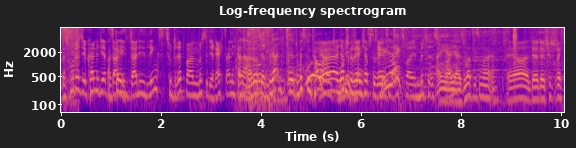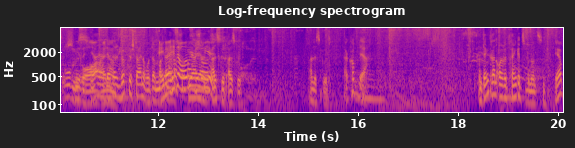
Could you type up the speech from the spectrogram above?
Das Gute ist, ihr könntet jetzt, Was da die, da die links zu dritt waren, müsstet ihr rechts eigentlich ganz Na gut los, jetzt. pushen. Ja, äh, du bist in Tower Ja, ich hab's gesehen, ich hab's gesehen. zwei, Mitte ist frei. Ja, ja, sowas ist immer Ja, der, der Typ rechts oben ist. Boah, ja, ja, der, Alter. der wirft mir Steine runter. Ey, mal. äh, hinter uns, ja, ja, alles gut, alles gut. Alles gut. Da kommt der. Und denkt dran, eure Tränke zu benutzen. Yep.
